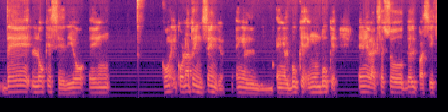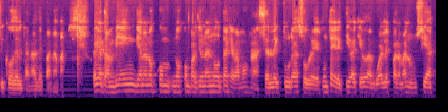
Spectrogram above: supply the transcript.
de lo que se dio en con el conato de incendio en el, en el buque, en un buque en el acceso del Pacífico del Canal de Panamá. Oiga, también Diana nos, nos compartió una nota que vamos a hacer lectura sobre Junta Directiva que Dan Wireless Panamá anuncia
